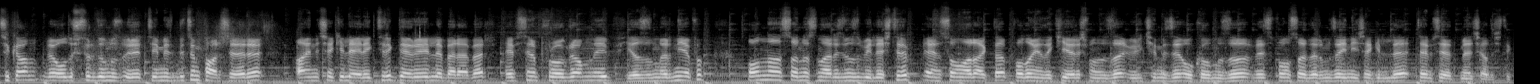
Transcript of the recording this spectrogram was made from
Çıkan ve oluşturduğumuz, ürettiğimiz bütün parçaları aynı şekilde elektrik devreleriyle beraber hepsini programlayıp yazılımlarını yapıp ondan sonrasında aracımızı birleştirip en son olarak da Polonya'daki yarışmamızda ülkemizi, okulumuzu ve sponsorlarımızı en iyi şekilde temsil etmeye çalıştık.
